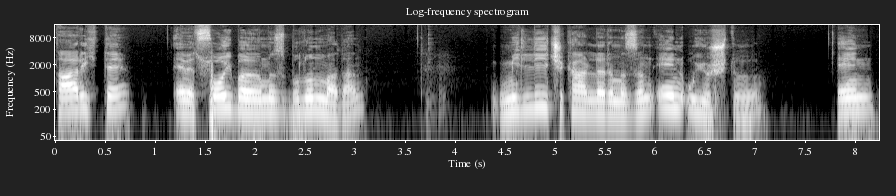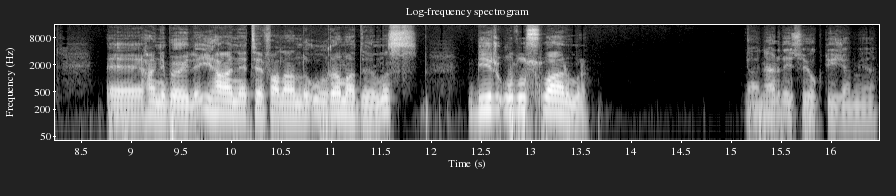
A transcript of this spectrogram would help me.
Tarihte evet soy bağımız bulunmadan milli çıkarlarımızın en uyuştuğu, en e, hani böyle ihanete falan da uğramadığımız bir ulus var mı? Ya neredeyse yok diyeceğim ya.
